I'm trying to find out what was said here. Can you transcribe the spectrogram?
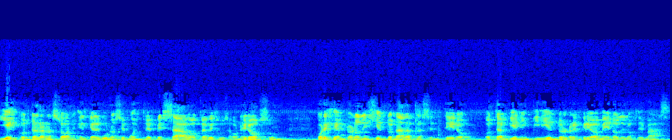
y es contra la razón el que alguno se muestre pesado, otra vez usa onerosum, por ejemplo, no diciendo nada placentero o también impidiendo el recreo ameno de los demás.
